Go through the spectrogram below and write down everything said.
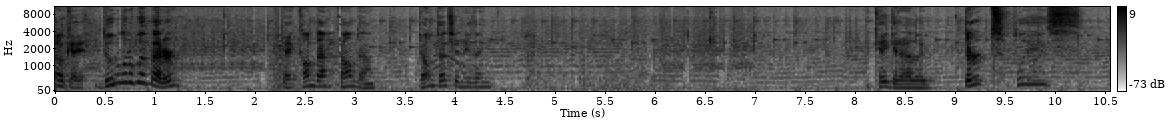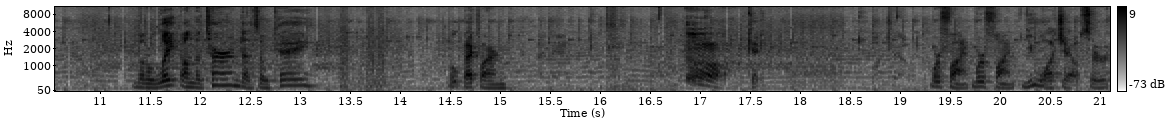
Okay, doing a little bit better. Okay, calm down, calm down. Don't touch anything. Okay, get out of the dirt, please. A little late on the turn, that's okay. Oh, backfiring. Oh, okay. We're fine, we're fine. You watch out, sir.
